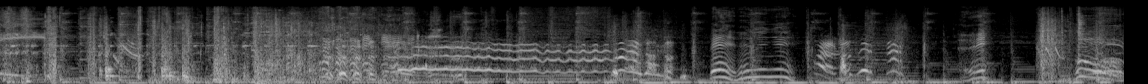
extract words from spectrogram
네, 네, 네, 네. 네. 어?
